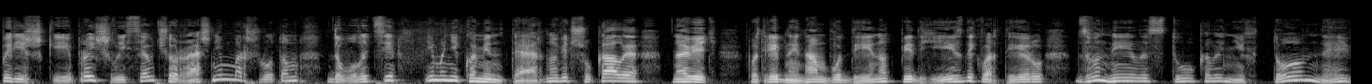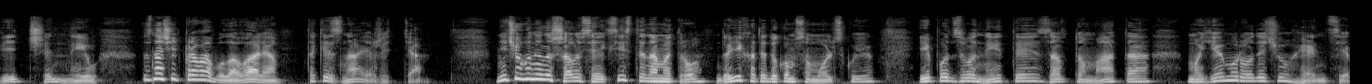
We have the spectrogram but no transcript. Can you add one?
пиріжки, пройшлися вчорашнім маршрутом до вулиці імені Комінтерно, відшукали навіть потрібний нам будинок, під'їзди, квартиру, дзвонили, стукали, ніхто не відчинив. Значить, права була Валя, таки знає життя. Нічого не лишалося, як сісти на метро, доїхати до Комсомольської і подзвонити з автомата моєму родичу Генці.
